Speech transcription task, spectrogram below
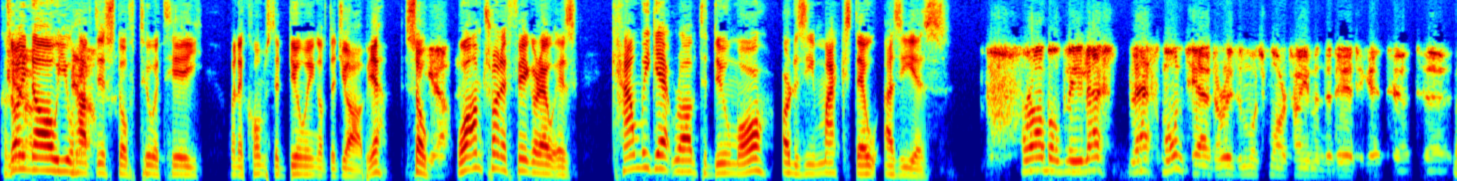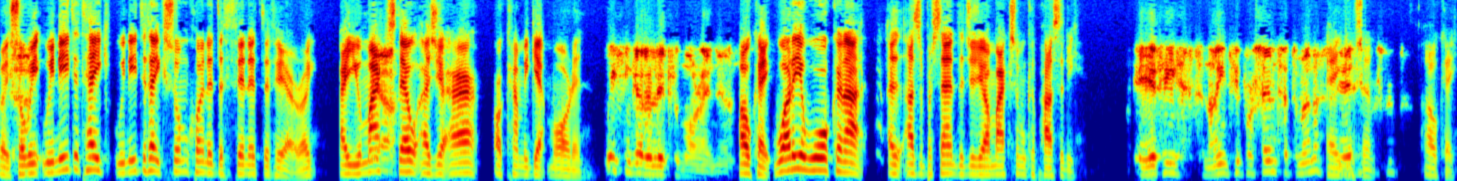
Because I know you have this stuff to a T when it comes to doing of the job. Yeah. So yeah, what I'm trying to figure out is, can we get Rob to do more, or does he maxed out as he is? probably last last month, yeah, there isn't much more time in the day to get to. to Right. to- So we, we need to take we need to take some kind of definitive here, right? Are you maxed out as you are, or can we get more in? we can get a little more in. Yeah, Okay. What are you working at as a percentage of your maximum capacity? eighty to ninety percent at the minute. 80%. 80%. Okay.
